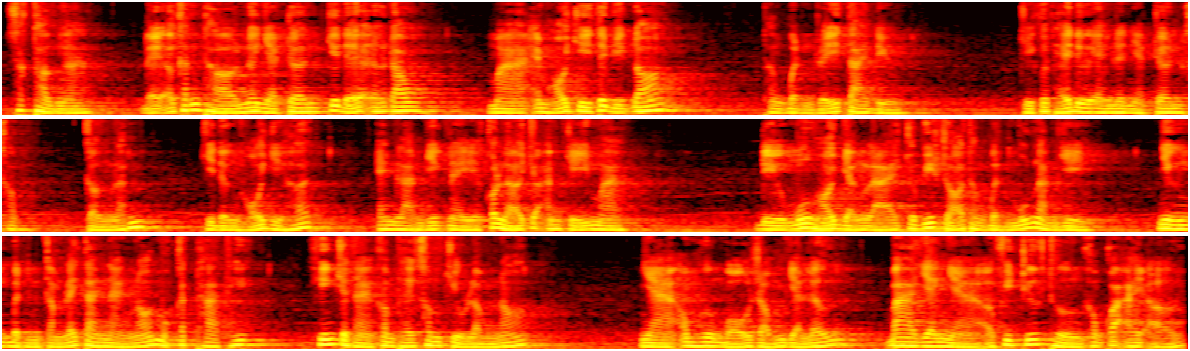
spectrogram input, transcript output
Sắc thần à Để ở khánh thờ nơi nhà trên chứ để ở đâu? Mà em hỏi chi tới việc đó? Thằng Bình rỉ tay Điều. Chị có thể đưa em lên nhà trên không? Cần lắm, Chị đừng hỏi gì hết. Em làm việc này có lợi cho anh chị mà. Điều muốn hỏi giận lại cho biết rõ thằng Bình muốn làm gì. Nhưng Bình cầm lấy tay nàng nói một cách tha thiết, Khiến cho nàng không thể không chịu lòng nó. Nhà ông Hương Bộ rộng và lớn, Ba gian nhà ở phía trước thường không có ai ở.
